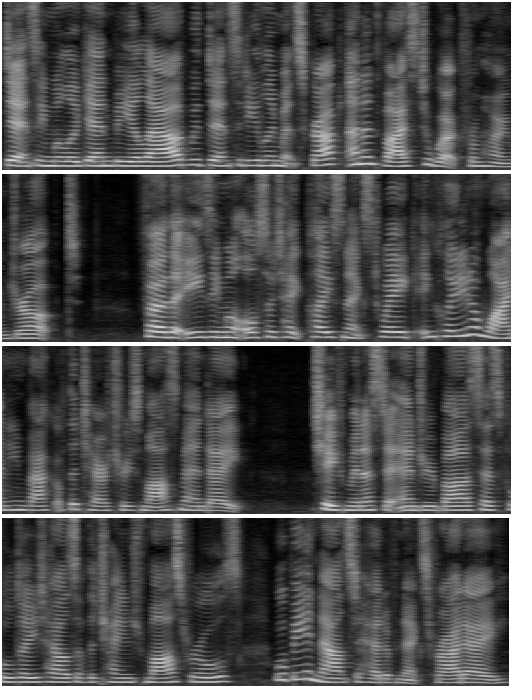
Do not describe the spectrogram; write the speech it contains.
Dancing will again be allowed with density limits scrapped and advice to work from home dropped. Further easing will also take place next week, including a winding back of the Territory's mask mandate. Chief Minister Andrew Barr says full details of the changed mask rules will be announced ahead of next Friday.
